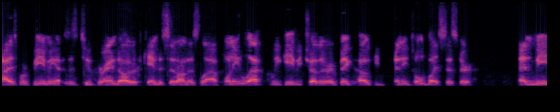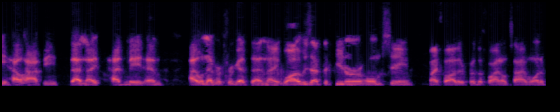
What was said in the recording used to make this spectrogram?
eyes were beaming as his two granddaughters came to sit on his lap. When he left, we gave each other a big hug, and he told my sister and me how happy that night had made him. I will never forget that night. While I was at the funeral home seeing my father for the final time, one of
